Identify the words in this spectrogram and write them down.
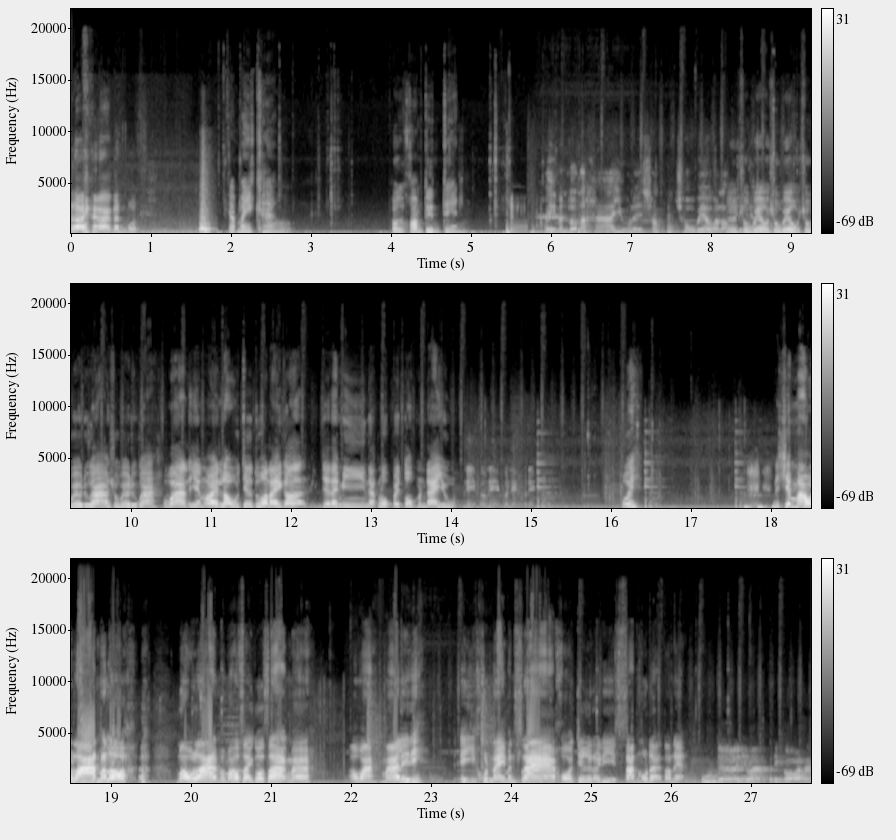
ตายหากันหมด กลับมาอีกครั้ง เพราะความตื่นเต้น เฮ้ยมันลดราคาอยู่เลยช็อปโชเวลอะล็อกเออปิดโชเวลโชเวลโชเวลดีกว่าโชเวลดีกว่าเพราะว่าอย่างน้อยเราเจอตัวอะไรก็จะได้มีนักรบไปตบมันได้อยู่นี่เพิ่มนี่เพิ่มนี่เพิ่มนี่ อุ้ยไอเชี่ยเหมาร้านมาเหรอ เหมาร้านมาเหมาใส่ก่อสร้างมา เอาว่ะมาเลยดิไอคนไหนมันซ่าขอเจอหน่อยดิซัดหมดอะตอนเนี้ยผมเจอนี่ว่ะปฏิกรณ์อะ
